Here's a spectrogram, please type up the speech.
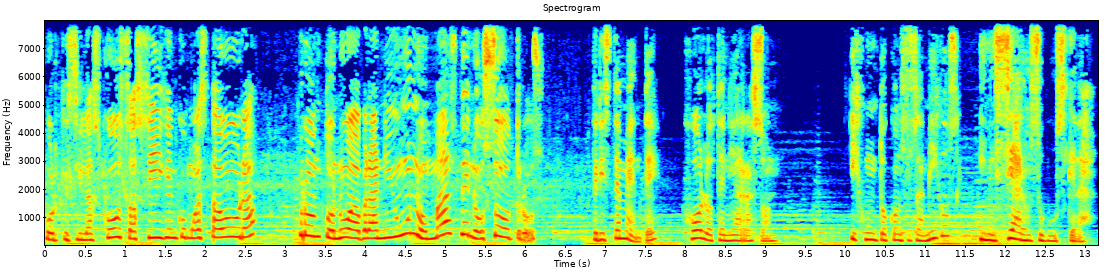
Porque si las cosas siguen como hasta ahora, pronto no habrá ni uno más de nosotros. Tristemente, Jolo tenía razón. Y junto con sus amigos iniciaron su búsqueda.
